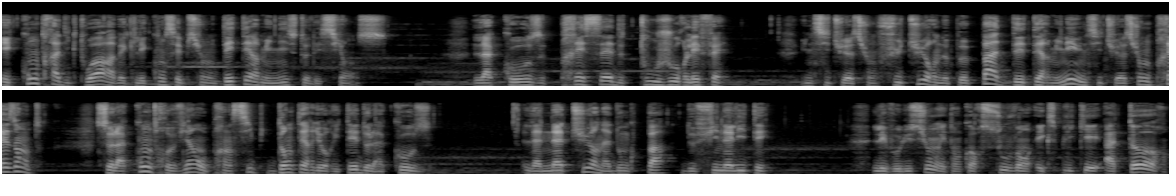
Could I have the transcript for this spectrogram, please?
est contradictoire avec les conceptions déterministes des sciences la cause précède toujours l'effet. Une situation future ne peut pas déterminer une situation présente. Cela contrevient au principe d'antériorité de la cause. La nature n'a donc pas de finalité. L'évolution est encore souvent expliquée à tort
